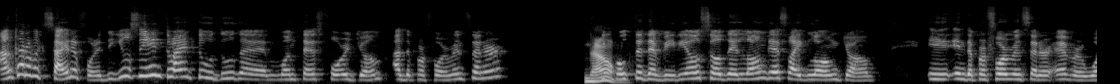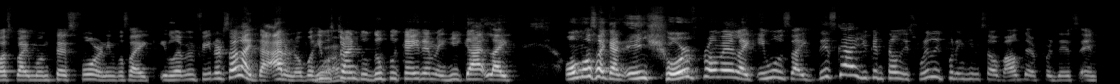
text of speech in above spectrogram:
I'm kind of excited for it. Did you see him trying to do the Montez Ford jump at the Performance Center? No. He posted the video. So the longest like long jump in the Performance Center ever was by Montez Ford, and it was like 11 feet or something like that. I don't know, but he was trying to duplicate him, and he got like almost like an inch short from it. Like it was like this guy, you can tell he's really putting himself out there for this, and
